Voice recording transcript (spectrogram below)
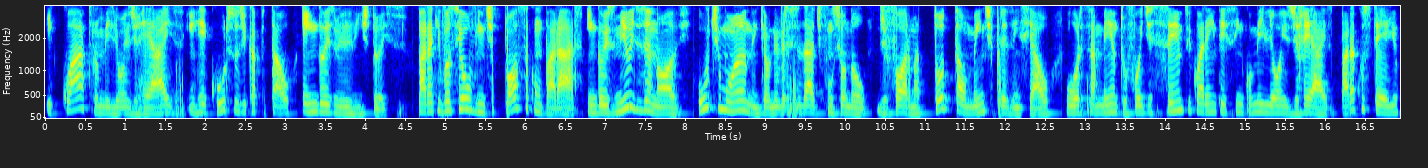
e 4 milhões de reais em recursos de capital em 2022. Para que você ouvinte possa comparar, em 2019, último ano em que a universidade funcionou de forma totalmente presencial, o orçamento foi de 145 milhões de reais reais para custeio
